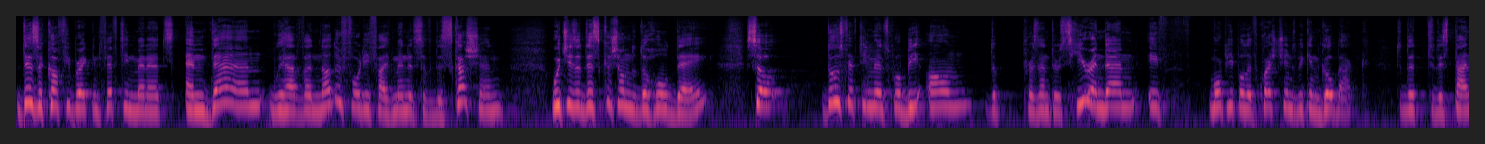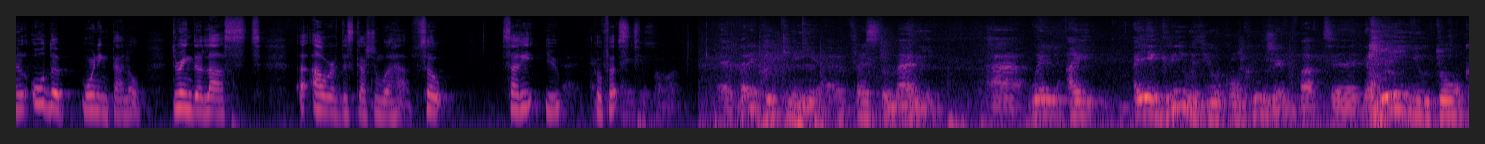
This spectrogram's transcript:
there's a coffee break in 15 minutes, and then we have another 45 minutes of discussion, which is a discussion of the whole day. So those 15 minutes will be on the presenters here, and then if more people have questions, we can go back to, the, to this panel or the morning panel during the last uh, hour of discussion we'll have. So, Sari, you go first. Thank you so much. Uh, very quickly, uh, first to Mary. Uh, well, I I agree with your conclusion, but uh, the way you talk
